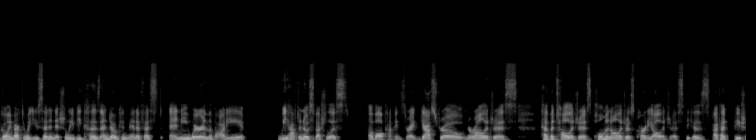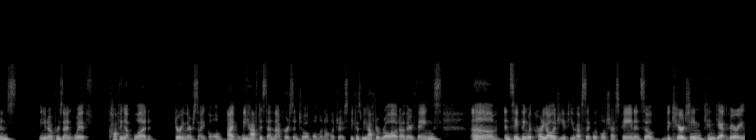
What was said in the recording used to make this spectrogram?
going back to what you said initially because endo can manifest anywhere in the body we have to know specialists of all kinds right gastroenterologists hepatologists, pulmonologists, cardiologists, because I've had patients, you know, present with coughing up blood during their cycle. I we have to send that person to a pulmonologist because we have to roll out other things. Um, and same thing with cardiology if you have cyclical chest pain. And so the care team can get very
